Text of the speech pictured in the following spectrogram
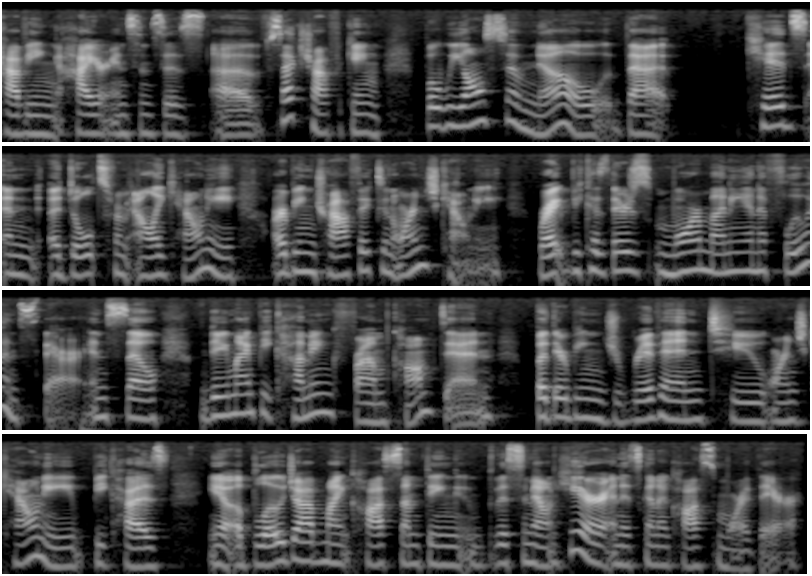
having higher instances of sex trafficking, but we also know that kids and adults from LA County are being trafficked in Orange County, right? Because there's more money and affluence there. Mm-hmm. And so they might be coming from Compton, but they're being driven to Orange County because, you know, a blowjob might cost something this amount here and it's going to cost more there.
